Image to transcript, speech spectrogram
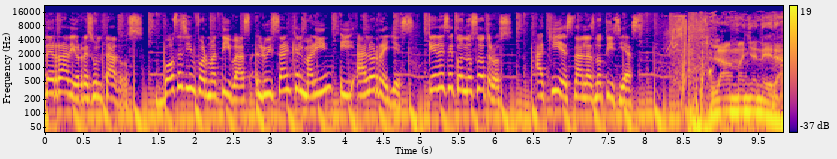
de Radio Resultados. Voces informativas Luis Ángel Marín y Alo Reyes. Quédese con nosotros. Aquí están las noticias. La mañanera.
